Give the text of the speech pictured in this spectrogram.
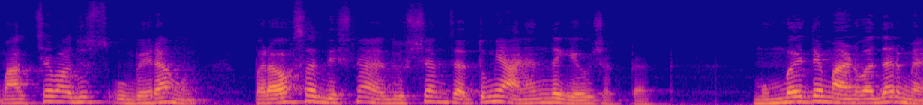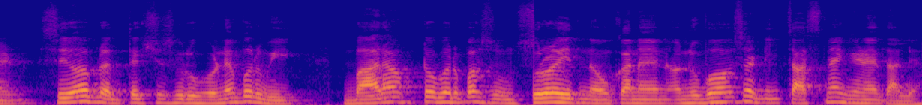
मागच्या बाजूस उभे राहून प्रवासात दिसणाऱ्या दृश्यांचा तुम्ही आनंद घेऊ शकतात. मुंबई ते मांडवा दरम्यान सेवा प्रत्यक्ष सुरू होण्यापूर्वी बारा ऑक्टोबरपासून सुरळीत नौकानयन अनुभवासाठी चाचण्या घेण्यात आल्या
